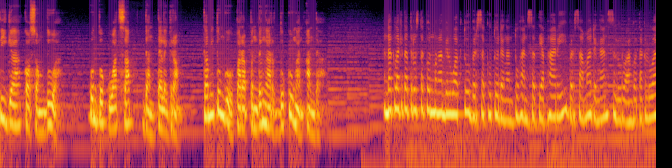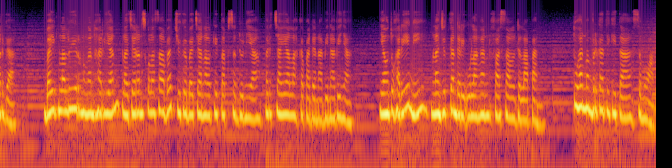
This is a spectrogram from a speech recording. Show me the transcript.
302 untuk WhatsApp dan Telegram. Kami tunggu para pendengar dukungan Anda. Hendaklah kita terus tekun mengambil waktu bersekutu dengan Tuhan setiap hari bersama dengan seluruh anggota keluarga. Baik melalui renungan harian, pelajaran sekolah sahabat, juga bacaan Alkitab sedunia, percayalah kepada nabi-nabinya. Yang untuk hari ini melanjutkan dari ulangan pasal 8. Tuhan memberkati kita semua.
